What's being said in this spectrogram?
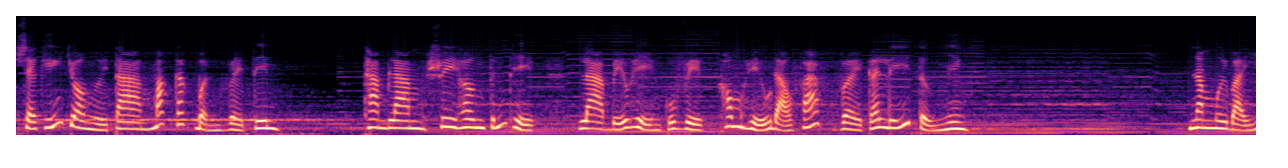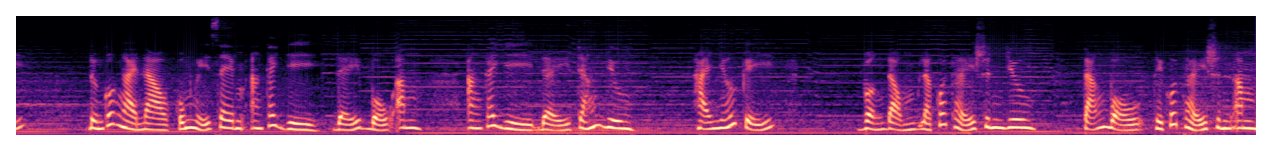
sẽ khiến cho người ta mắc các bệnh về tim. Tham lam suy hơn tính thiệt là biểu hiện của việc không hiểu đạo Pháp về cái lý tự nhiên. 57. Đừng có ngày nào cũng nghĩ xem ăn cái gì để bổ âm, ăn cái gì để tráng dương. Hãy nhớ kỹ, vận động là có thể sinh dương, tản bộ thì có thể sinh âm.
